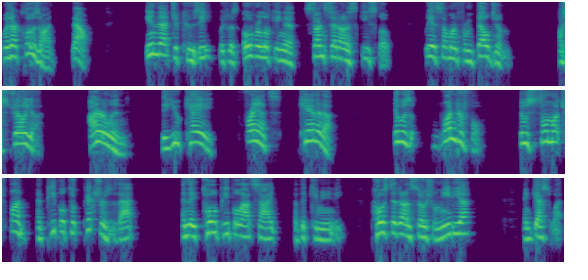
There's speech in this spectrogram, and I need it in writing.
with our clothes on. Now, in that jacuzzi, which was overlooking a sunset on a ski slope, we had someone from Belgium, Australia, Ireland, the UK, France, Canada. It was wonderful. It was so much fun. And people took pictures of that and they told people outside of the community posted it on social media. And guess what?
